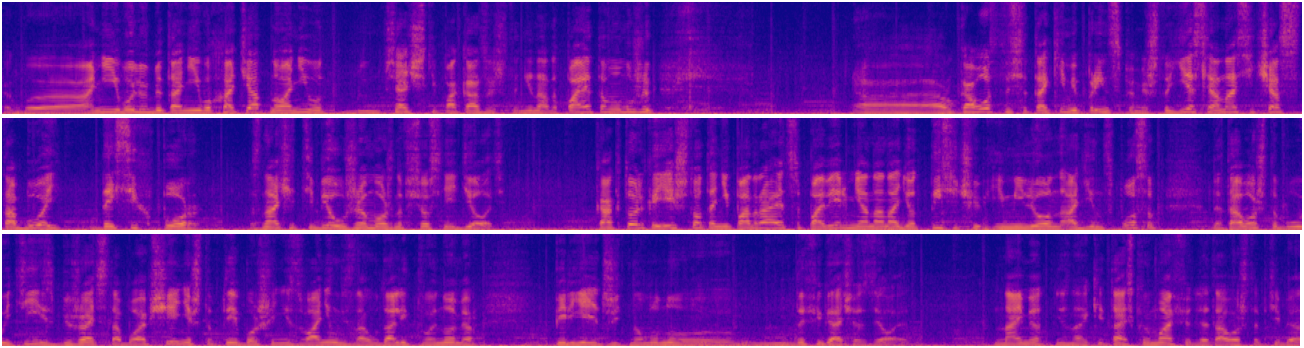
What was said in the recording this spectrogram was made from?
Как бы они его любят, они его хотят, но они вот блин, всячески показывают, что не надо. Поэтому, мужик, э, руководствуйся такими принципами, что если она сейчас с тобой до сих пор, значит тебе уже можно все с ней делать. Как только ей что-то не понравится, поверь мне, она найдет тысячу и миллион один способ для того, чтобы уйти и избежать с тобой общения, чтобы ты ей больше не звонил, не знаю, удалить твой номер, переедет жить на Луну, дофига что сделает. Наймет, не знаю, китайскую мафию для того, чтобы тебя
